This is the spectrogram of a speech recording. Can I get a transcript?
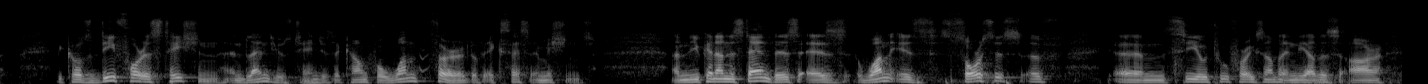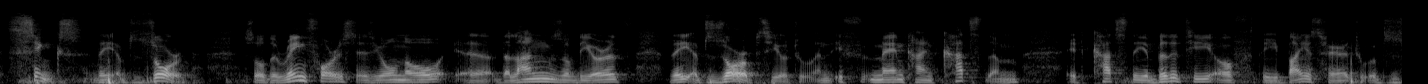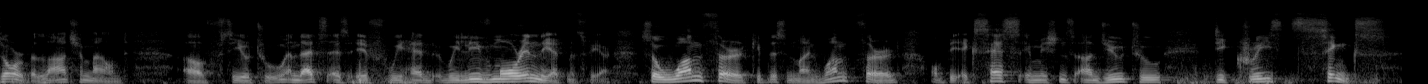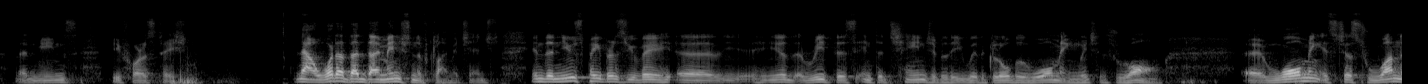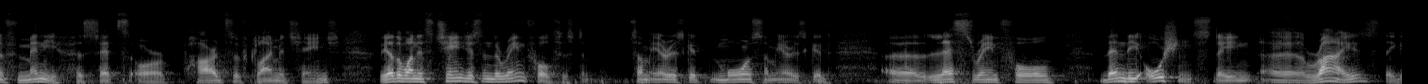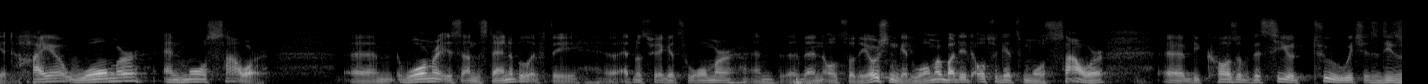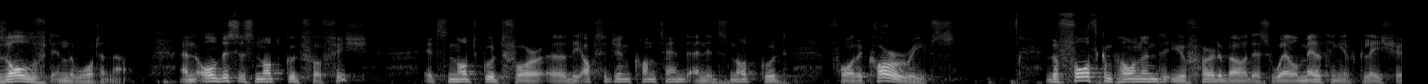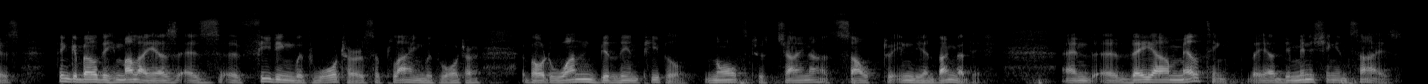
because deforestation and land use changes account for one third of excess emissions. And you can understand this as one is sources of um, CO2, for example, and the others are sinks. They absorb. So the rainforest, as you all know, uh, the lungs of the earth, they absorb CO2. And if mankind cuts them, it cuts the ability of the biosphere to absorb a large amount of CO2, and that's as if we had we leave more in the atmosphere. So one third, keep this in mind, one third of the excess emissions are due to decreased sinks. That means deforestation. Now, what are the dimensions of climate change? In the newspapers, you uh, read this interchangeably with global warming, which is wrong. Uh, warming is just one of many facets or parts of climate change. The other one is changes in the rainfall system. Some areas get more, some areas get uh, less rainfall. Then the oceans, they uh, rise, they get higher, warmer, and more sour. Um, warmer is understandable if the uh, atmosphere gets warmer and uh, then also the ocean gets warmer, but it also gets more sour uh, because of the CO2 which is dissolved in the water now. And all this is not good for fish, it's not good for uh, the oxygen content, and it's not good for the coral reefs. The fourth component you've heard about as well, melting of glaciers. Think about the Himalayas as uh, feeding with water, supplying with water about 1 billion people, north to China, south to India and Bangladesh. And uh, they are melting, they are diminishing in size.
